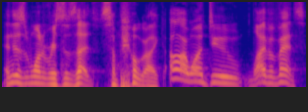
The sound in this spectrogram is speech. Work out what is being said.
And this is one of the reasons that some people are like, "Oh, I want to do live events."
